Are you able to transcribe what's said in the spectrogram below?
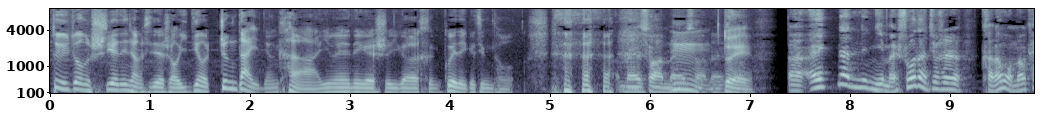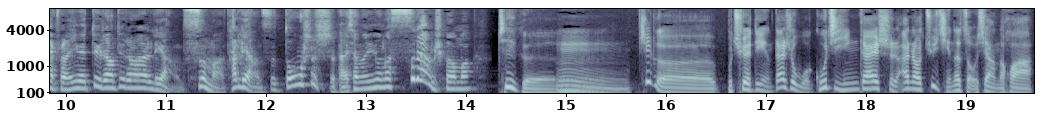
对撞实验那场戏的时候，一定要睁大眼睛看啊，因为那个是一个很贵的一个镜头。没错，没错，没错。对。呃，哎，那你们说的就是可能我们看出来，因为对账对账了两次嘛，他两次都是实拍，相当于用了四辆车吗？这个，嗯，这个不确定，但是我估计应该是按照剧情的走向的话，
